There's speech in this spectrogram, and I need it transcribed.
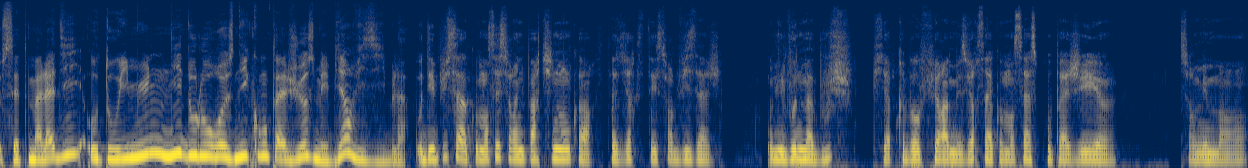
cette maladie auto-immune, ni douloureuse ni contagieuse, mais bien visible. Au début, ça a commencé sur une partie de mon corps, c'est-à-dire que c'était sur le visage, au niveau de ma bouche. Puis après, bah, au fur et à mesure, ça a commencé à se propager euh, sur mes mains,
